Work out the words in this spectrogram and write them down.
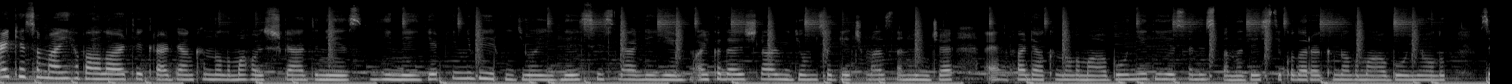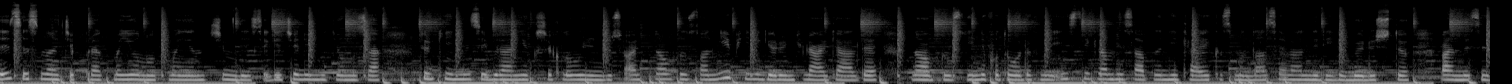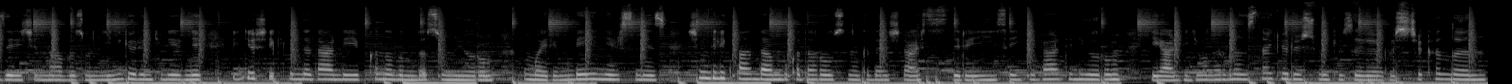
Herkese merhabalar. Tekrardan kanalıma hoş geldiniz. Yine yepyeni bir video ile sizlerleyim. Arkadaşlar videomuza geçmezden önce eğer hala kanalıma abone değilseniz bana destek olarak kanalıma abone olup zil sesini açık bırakmayı unutmayın. Şimdi ise geçelim videomuza. Türkiye'nin sevilen yakışıklı oyuncusu Alp Navruz'dan yepyeni görüntüler geldi. Navruz yeni fotoğrafını Instagram hesabının hikaye kısmından sevenleriyle bölüştü. Ben de sizler için Navruz'un yeni görüntülerini video şeklinde derleyip kanalımda sunuyorum. Umarım beğenirsiniz. Şimdilik benden bu kadar olsun arkadaşlar. Sizlere iyi seyirler diliyorum. Diğer videolarımızda görüşmek üzere. Hoşçakalın.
